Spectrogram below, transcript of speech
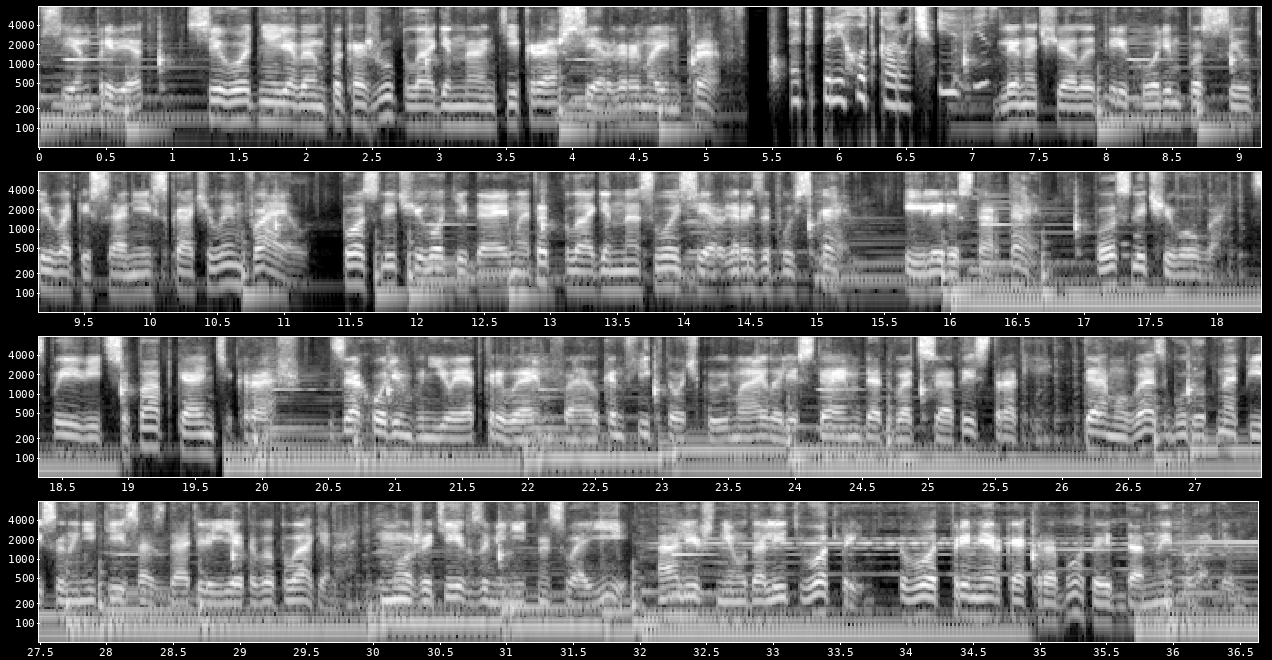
Всем привет! Сегодня я вам покажу плагин на антикраш сервера Minecraft. Это переход, короче. Для начала переходим по ссылке в описании и скачиваем файл, после чего кидаем этот плагин на свой сервер и запускаем. Или рестартаем. После чего у вас появится папка антикраш. Заходим в нее и открываем файл config.email и листаем до 20 строки. Там у вас будут написаны ники создателей этого плагина. Можете их заменить на свои, а лишнее удалить вот прим. Вот пример как работает данный плагин.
